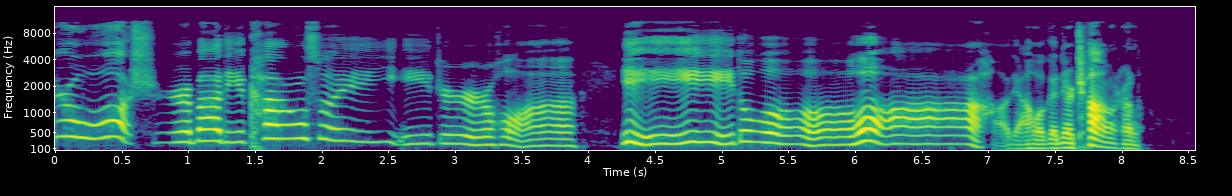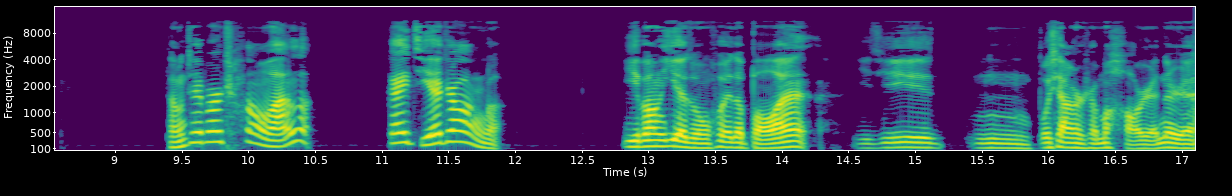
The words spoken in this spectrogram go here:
着舞，十八的康岁一枝花，一朵花。好家伙，跟这唱上了。等这边唱完了，该结账了。一帮夜总会的保安以及嗯，不像是什么好人的人，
